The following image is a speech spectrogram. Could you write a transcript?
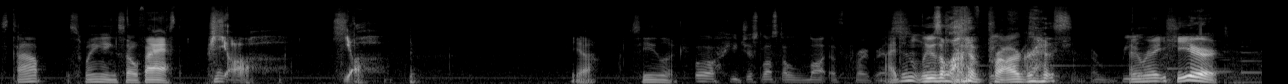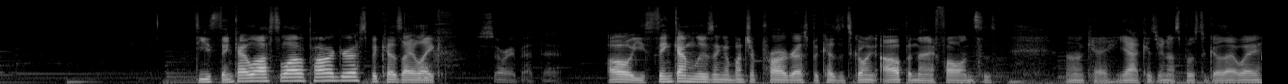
Stop swinging so fast. Yeah. Yeah. Yeah. See, look. Oh, you just lost a lot of progress. I didn't lose a lot of progress. frustration, I'm right here. Do you think I lost a lot of progress because I like Sorry about that. Oh, you think I'm losing a bunch of progress because it's going up and then I fall into Okay, yeah, cuz you're not supposed to go that way.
